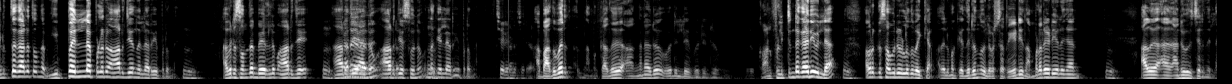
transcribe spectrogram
അടുത്ത കാലത്തൊന്നും ഇപ്പം എല്ലാ പിള്ളേരും ആർ ജെ എന്നല്ല അറിയപ്പെടുന്നത്? അവർ സ്വന്തം പേരിലും R J R J Anu R J Sunu എന്നൊക്കെ അല്ലേ അറിയപ്പെടുന്നത്? ശരിയാണ് ശരിയാണ്. അപ്പോൾ അത് വരും നമുക്കത് അങ്ങനെ ഒരു ഒരു കോൺഫ്ലിക്റ്റിന്റെ ഒരു കോൺഫ്ലിക്റ്റിന്റെ കാര്യമില്ല. അവർക്ക് സൗകര്യമുള്ളത് വയ്ക്കാം. അതിൽ നമുക്ക് എതിരൊന്നുമില്ല. പക്ഷേ റേഡിയോ നമ്മുടെ റേഡിയോയിൽ ഞാൻ അത് അനുവദിച്ചിരുന്നില്ല.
